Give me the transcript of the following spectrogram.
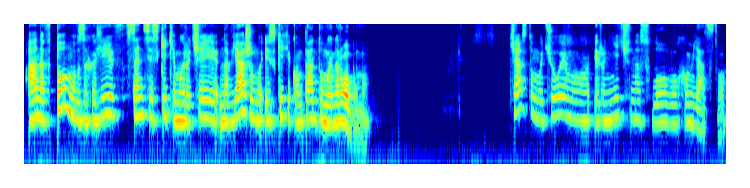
А не в тому, взагалі, в сенсі, скільки ми речей нав'яжемо і скільки контенту ми не робимо. Часто ми чуємо іронічне слово хом'ятство.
